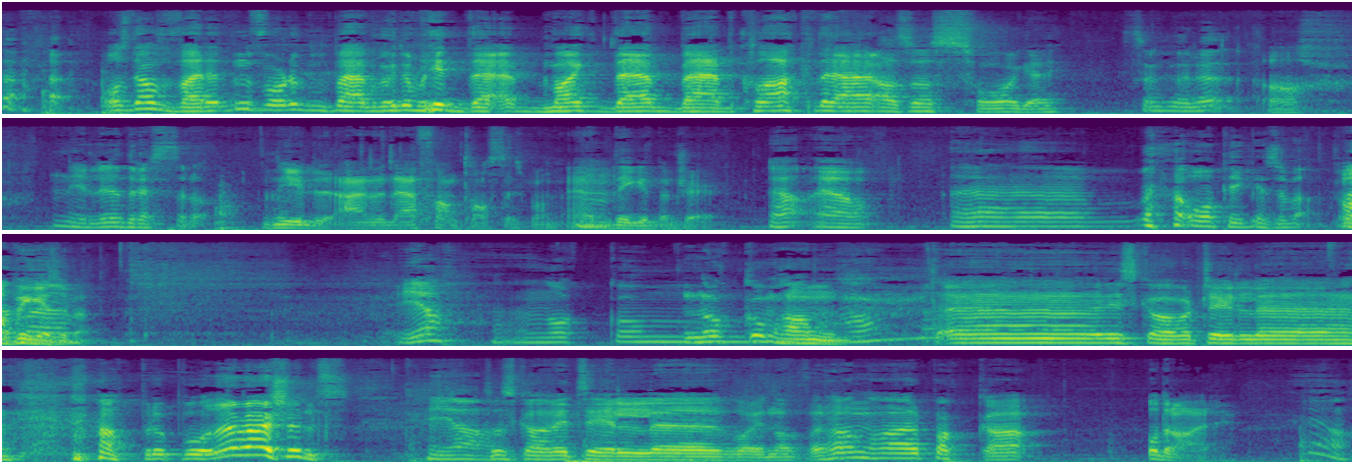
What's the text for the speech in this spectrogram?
Åssen i all verden får du Babcock til å bli Dab, Mike Dab Babcock? Det er altså så gøy. Som hører. Åh, Nydelige dresser, da. Nydelig. Nei, det er fantastisk, mann. Jeg digger Don Cherry. Ja, ja. Eh, og P.K. Og PK eh, Ja, nok om Nok om han. Eh, vi skal over til eh, Apropos The Russians, Ja. så skal vi til uh, Voinov, for han har pakka og drar. ja.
